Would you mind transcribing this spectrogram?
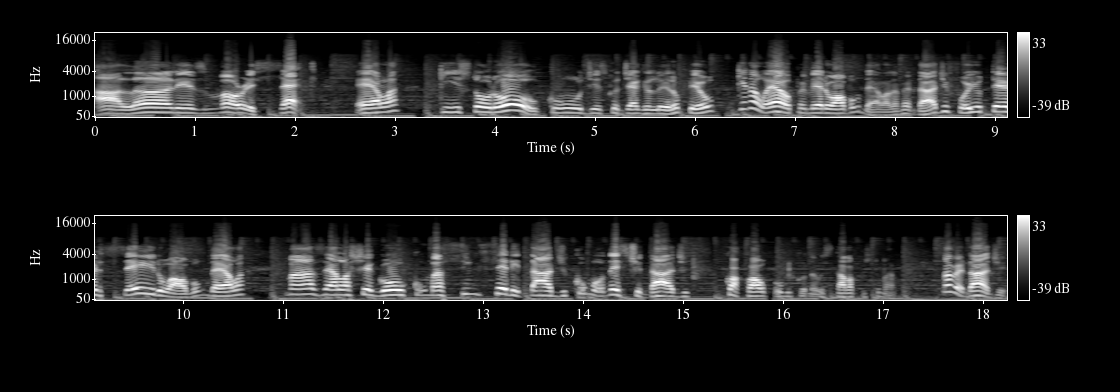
Alanis Morissette. Ela que estourou com o disco Jagged Little Pill, que não é o primeiro álbum dela, na verdade foi o terceiro álbum dela mas ela chegou com uma sinceridade, com uma honestidade com a qual o público não estava acostumado. Na verdade,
